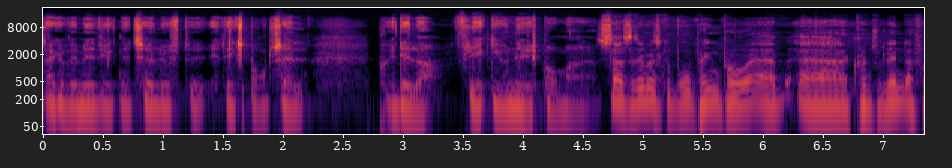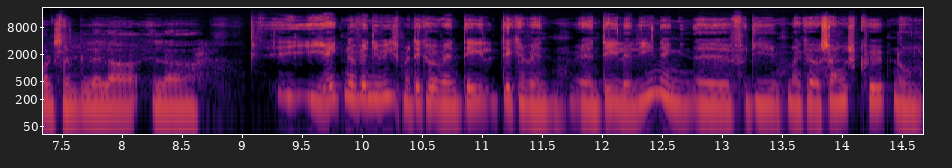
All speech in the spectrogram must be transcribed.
der kan være medvirkende til at løfte et eksportsalg på et eller flere givende eksportmarkeder. Så altså det, man skal bruge penge på, er, er konsulenter for eksempel, eller, eller Ja, ikke nødvendigvis, men det kan jo være en del, det kan være en, være en del af ligningen, øh, fordi man kan jo sagtens købe nogle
